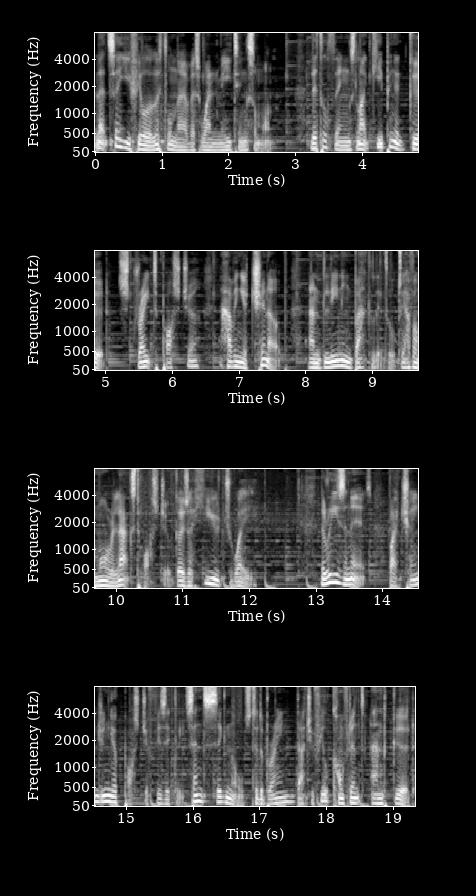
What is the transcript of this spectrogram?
let's say you feel a little nervous when meeting someone. Little things like keeping a good, straight posture, having your chin up, and leaning back a little to have a more relaxed posture goes a huge way. The reason is, by changing your posture physically sends signals to the brain that you feel confident and good,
